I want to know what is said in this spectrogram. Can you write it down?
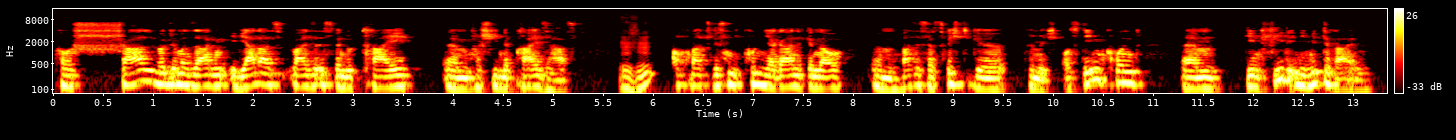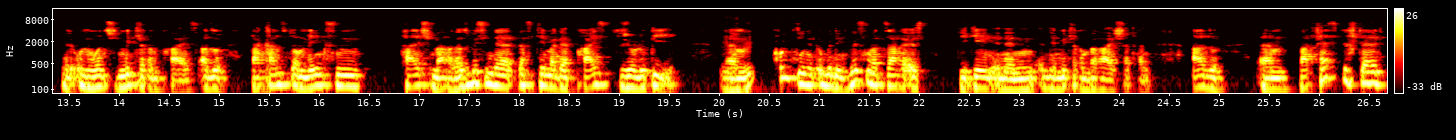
pauschal würde ich immer sagen, idealerweise ist, wenn du drei ähm, verschiedene Preise hast. Mhm. Oftmals wissen die Kunden ja gar nicht genau, ähm, was ist das Richtige für mich. Aus dem Grund ähm, gehen viele in die Mitte rein und holen sich den mittleren Preis. Also da kannst du am wenigsten falsch machen. Ist ein bisschen der, das Thema der Preispsychologie. Mhm. Ähm, Kunden, die nicht unbedingt wissen, was Sache ist, die gehen in den, in den mittleren Bereich da drin. Also ähm, man hat festgestellt,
